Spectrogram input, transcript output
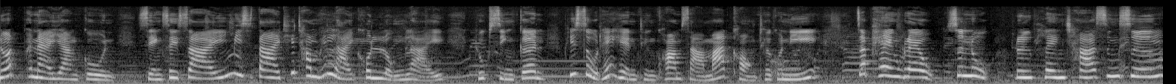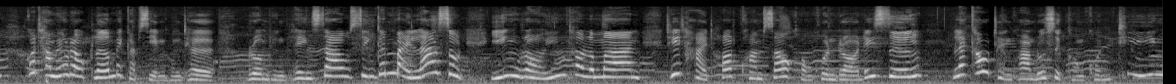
นดพนายางกูล เสียงใส ๆ มีสไตล์ที่ทำให้หลายคนหลงไหล ทุกซิงเกิลพิสูจน์ให้เห็นถึงความสามารถของเธอคนนี้ จะเพลงเร็ว สนุกหรือเพลงช้าซึ้ง ๆ ก็ทำให้เราเคลิ้มไปกับเสียงของเธอ รวมถึงเพลงเศร้าซิงเกิลใหม่ล่าสุด ยิ่งรอยิ่งทรมาน ที่ถ่ายทอดความเศร้าของคนรอได้ซึ้ง และเข้าถึงความรู้สึกของคนที่ยิ่ง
